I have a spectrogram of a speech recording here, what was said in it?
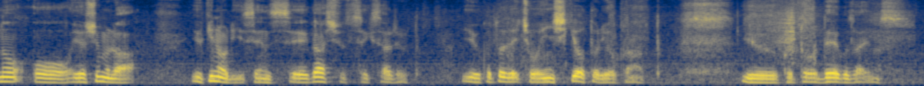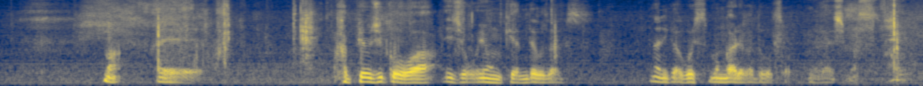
の吉村幸則先生が出席されるということで調印式を執り行うということでございます。まあえー、発表事項は以上4件でございます。何かご質問があればどうぞお願いします。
